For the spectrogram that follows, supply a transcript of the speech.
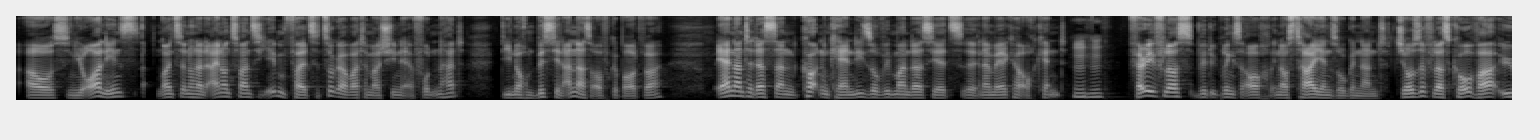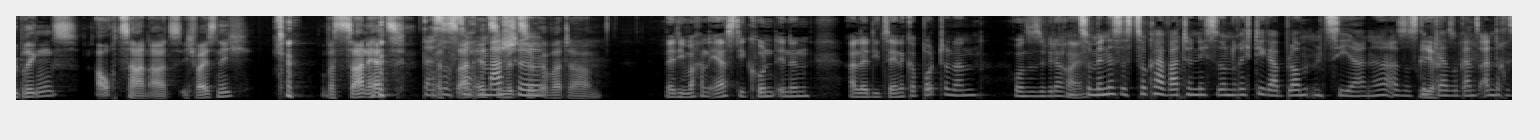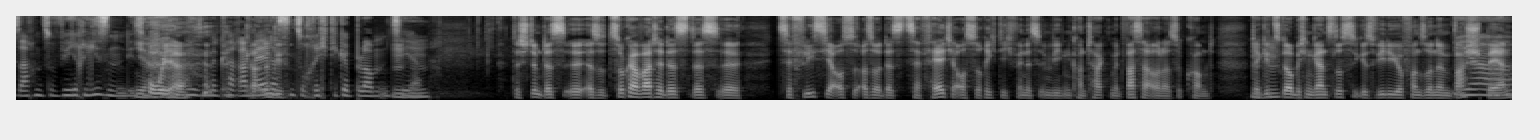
aus New Orleans 1921 ebenfalls eine Zuckerwattemaschine erfunden hat, die noch ein bisschen anders aufgebaut war. Er nannte das dann Cotton Candy, so wie man das jetzt äh, in Amerika auch kennt. Mhm. Fairy Floss wird übrigens auch in Australien so genannt. Joseph Lascaux war übrigens auch Zahnarzt. Ich weiß nicht, was Zahnärzte, was Zahnärzte mit. Zuckerwatte haben. Ja, die machen erst die KundInnen alle die Zähne kaputt und dann holen sie sie wieder rein. Und zumindest ist Zuckerwatte nicht so ein richtiger Blombenzieher, ne? Also es gibt Ja. ja, so ganz andere Sachen, so wie Riesen, diese Ja. Oh ja. Riesen mit Karamell, das sind so richtige Blombenzieher. Mhm. Das stimmt, das, äh, also Zuckerwatte, das, das äh, zerfließt ja auch so, also das zerfällt ja auch so richtig, wenn es irgendwie in Kontakt mit Wasser oder so kommt. Da Mhm. gibt es, glaube ich, ein ganz lustiges Video von so einem Waschbären,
